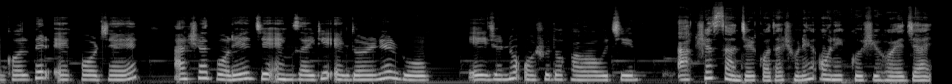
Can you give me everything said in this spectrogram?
গল্পের এক পর্যায়ে আকসাদ বলে যে অ্যাংজাইটি এক ধরনের রোগ। এই জন্য ওষুধও খাওয়া উচিত। আকসাদ সাঞ্জের কথা শুনে অনেক খুশি হয়ে যায়।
